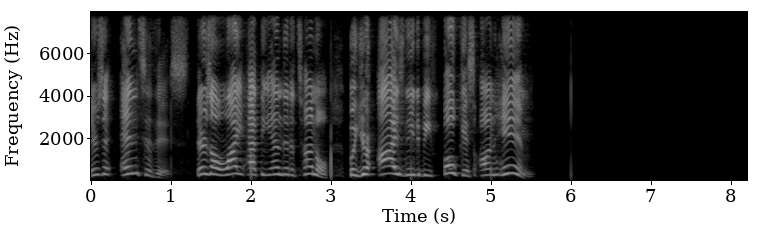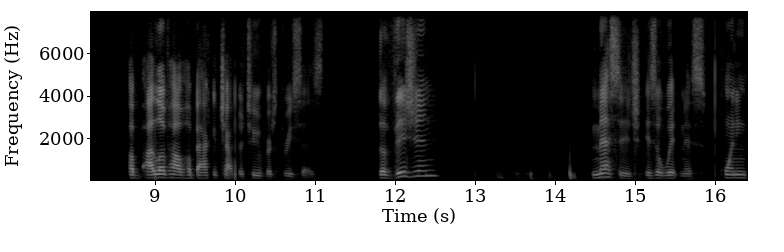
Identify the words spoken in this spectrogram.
There's an end to this. There's a light at the end of the tunnel, but your eyes need to be focused on Him. I love how Habakkuk chapter 2, verse 3 says, The vision message is a witness pointing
